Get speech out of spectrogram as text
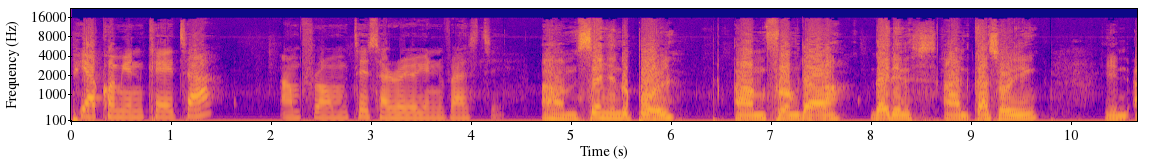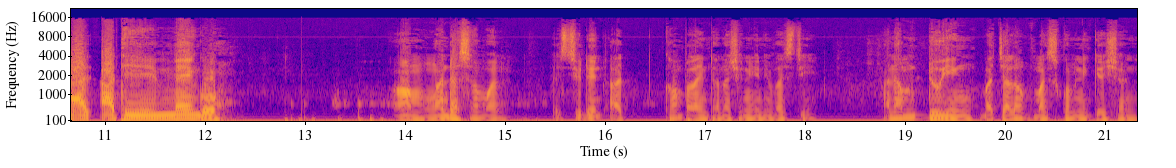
peer communicator. I'm from Tesaroyo University. I'm Senyendo Paul. I'm from the guidance and counseling in at, at Mengo. I'm Nganda Samuel, a student at Kampala International University, and I'm doing Bachelor of Mass Communication,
